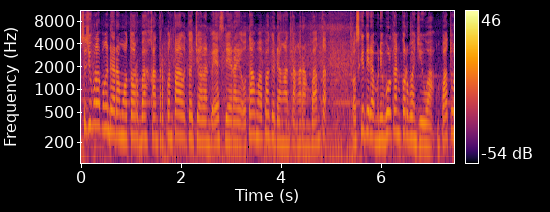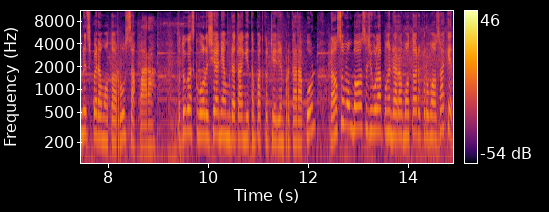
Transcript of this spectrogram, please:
Sejumlah pengendara motor bahkan terpental ke jalan BSD Raya Utama Pagedangan Tangerang, Banten. Meski tidak menimbulkan korban jiwa, empat unit sepeda motor rusak parah. Petugas kepolisian yang mendatangi tempat kejadian perkara pun langsung membawa sejumlah pengendara motor ke rumah sakit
